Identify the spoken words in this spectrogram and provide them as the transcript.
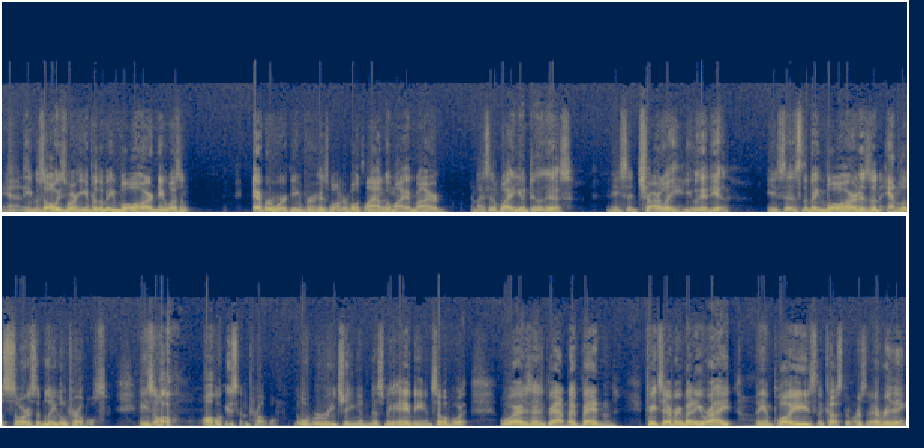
And he was always working for the big blowhard, and he wasn't ever working for his wonderful client whom I admired. And I said, Why do you do this? And he said, Charlie, you idiot. He says, The big blowhard is an endless source of legal troubles. He's all, always in trouble, overreaching and misbehaving and so forth. Whereas Grant McFadden treats everybody right the employees, the customers, everything.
